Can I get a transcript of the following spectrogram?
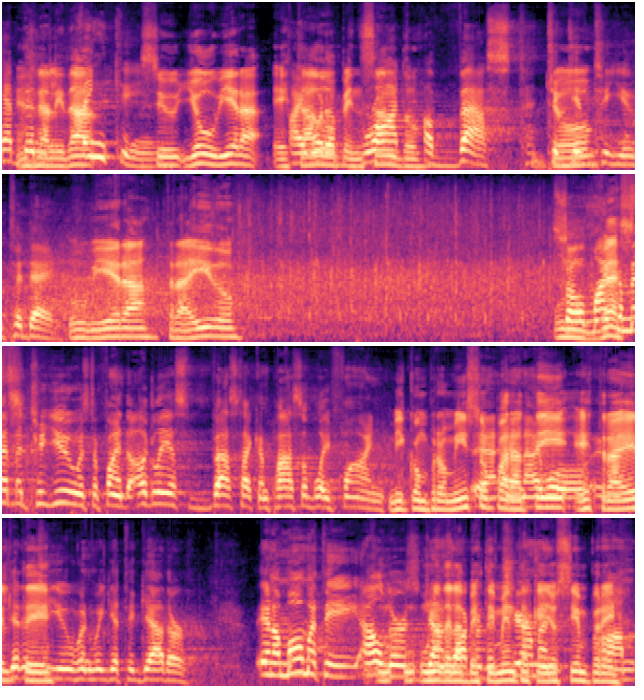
had En been realidad, thinking, si yo hubiera estado pensando, a vest to yo give to you today. hubiera traído So un my vest. commitment to you is to find the ugliest vest I can possibly find. Mi compromiso A- para and I ti will, es uh, get it to traerte you when we get together. In a moment, the elders, una John de las Walker, the vestimentas que yo chairman, siempre um,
